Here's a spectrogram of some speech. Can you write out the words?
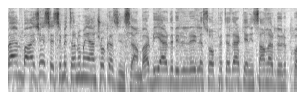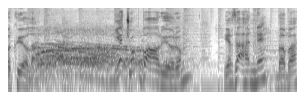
Ben Bayce sesimi tanımayan çok az insan var. Bir yerde birileriyle sohbet ederken insanlar dönüp bakıyorlar. Ya çok bağırıyorum ya da anne, baba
